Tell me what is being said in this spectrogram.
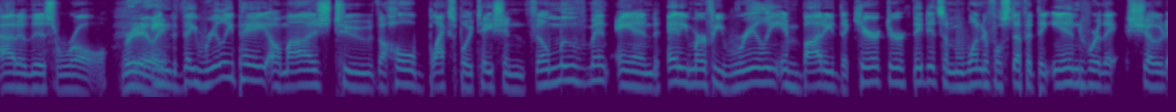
out of this role Really? and they really pay homage to the whole black exploitation film movement and eddie murphy really embodied the character they did some wonderful stuff at the end where they showed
